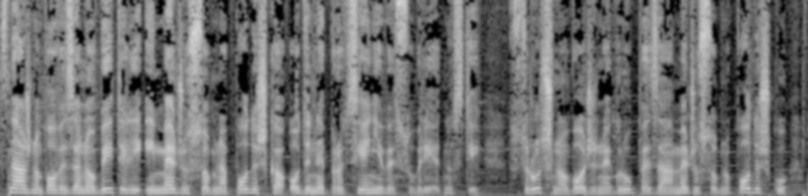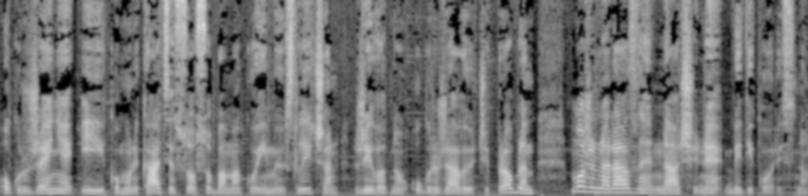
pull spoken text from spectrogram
Snažno povezane obitelji i međusobna podrška od neprocjenjive su vrijednosti stručno vođene grupe za međusobnu podršku, okruženje i komunikacija s osobama koje imaju sličan životno ugrožavajući problem može na razne načine biti korisno.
